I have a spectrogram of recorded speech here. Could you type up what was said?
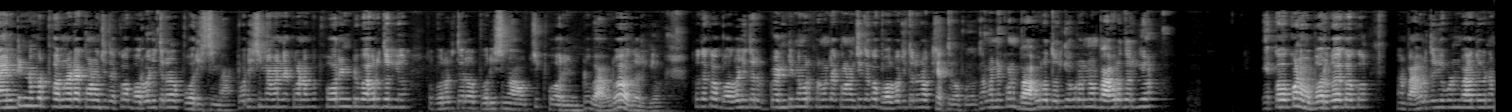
নাইনটিন নম্বর ফর্মুলাটা কোণ হচ্ছে দেখ বর্গচিত্রর পরিসীমা পরিসীমা মানে কোণ হব ফোর ইন্টু বাহুর দৈর্ঘ্য তো বর্গচিত্রর পরিসীমা হচ্ছে ফোর ইন্টু বাহুর দৈর্ঘ্য তো দেখ বর্গচিত্র টোয়েন্টি নম্বর ফর্মুলাটা কোণ আছে দেখ বর্গচিত্রর ক্ষেত্রফল তার মানে কোণ বাহুর দৈর্ঘ্য গুণ বাহুর দৈর্ঘ্য একক কোণ হব বর্গ একক বাহুর দৈর্ঘ্য গুণ বাহুর দৈর্ঘ্য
